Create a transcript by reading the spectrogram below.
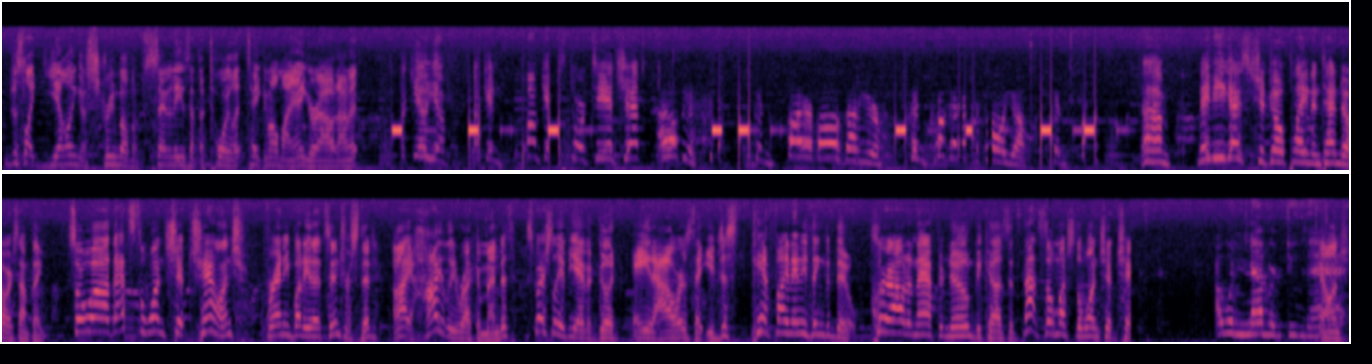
I'm just like yelling a stream of obscenities at the toilet, taking all my anger out on it. Fuck you, you fucking punk ass tortilla chips! I hope you fucking fireballs out of your fucking crooked asshole, you fucking fuck. Um, maybe you guys should go play Nintendo or something. So, uh, that's the one chip challenge for anybody that's interested. I highly recommend it, especially if you have a good eight hours that you just can't find anything to do. Clear out an afternoon because it's not so much the one chip challenge. I would never do that. challenge,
